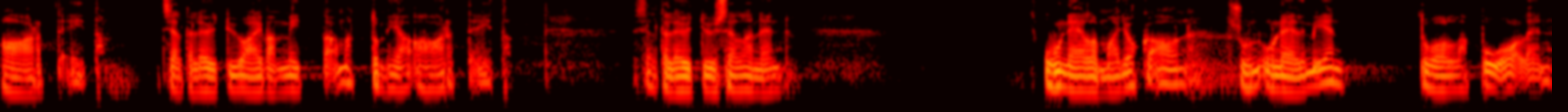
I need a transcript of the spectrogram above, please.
aarteita. Sieltä löytyy aivan mittaamattomia aarteita. Sieltä löytyy sellainen unelma, joka on sun unelmien tuolla puolen.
